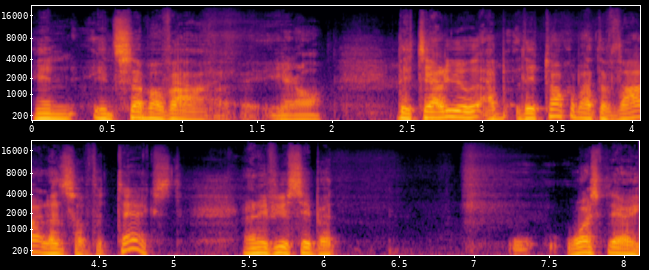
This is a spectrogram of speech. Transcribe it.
In, in some of our, you know, they tell you, they talk about the violence of the text. And if you say, but was there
